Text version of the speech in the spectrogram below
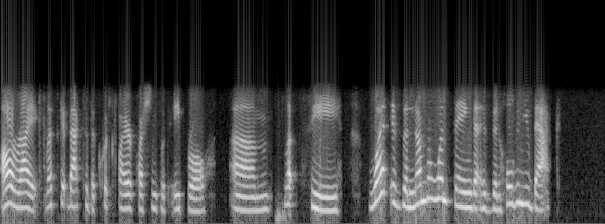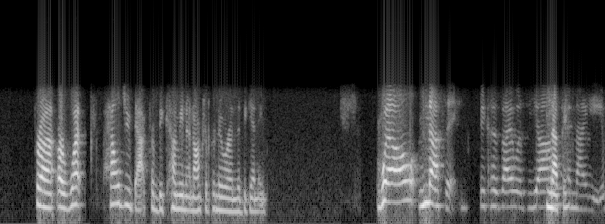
All right, let's get back to the quick fire questions with April. Um, let's see. What is the number one thing that has been holding you back from, or what held you back from becoming an entrepreneur in the beginning? Well, nothing because I was young nothing. and naive.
